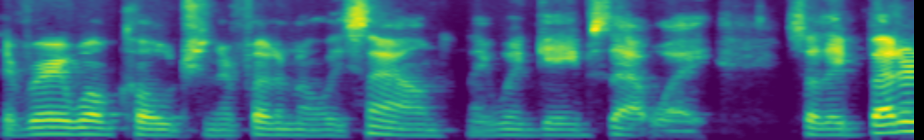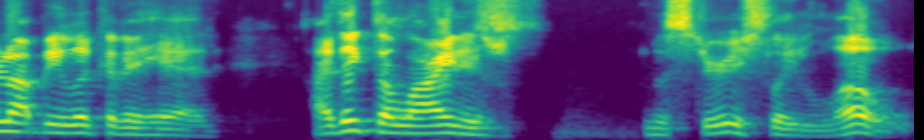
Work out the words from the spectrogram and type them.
They're very well coached and they're fundamentally sound. They win games that way. So they better not be looking ahead. I think the line is mysteriously low.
